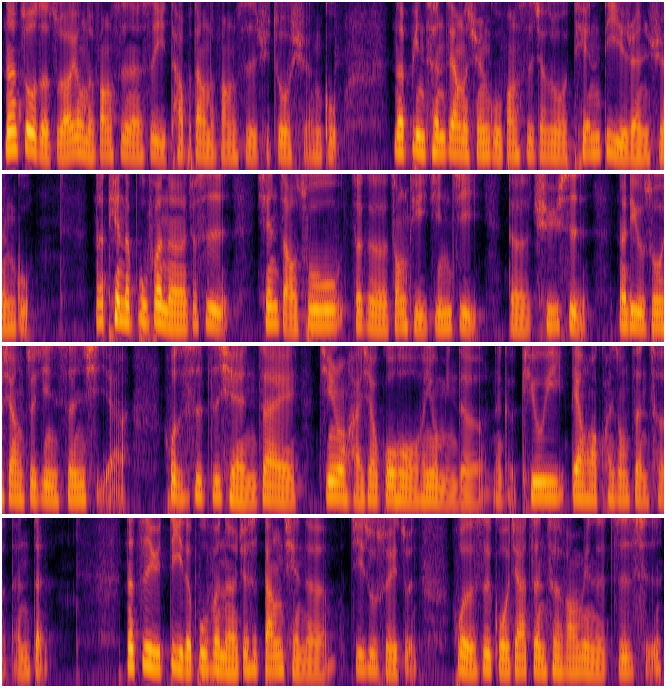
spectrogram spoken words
那作者主要用的方式呢，是以 top down 的方式去做选股，那并称这样的选股方式叫做天地人选股。那天的部分呢，就是先找出这个总体经济的趋势，那例如说像最近升息啊。或者是之前在金融海啸过后很有名的那个 QE 量化宽松政策等等。那至于 D 的部分呢，就是当前的技术水准，或者是国家政策方面的支持。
